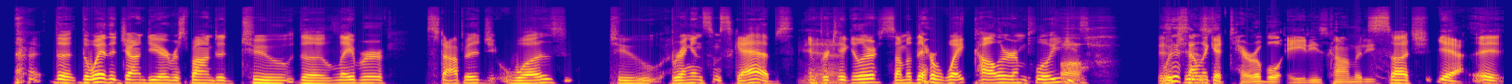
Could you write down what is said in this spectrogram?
the the way that John Deere responded to the labor stoppage was to bring in some scabs, in particular, some of their white collar employees. Oh. Doesn't Which it sound like a terrible 80s comedy? Such, yeah, it,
